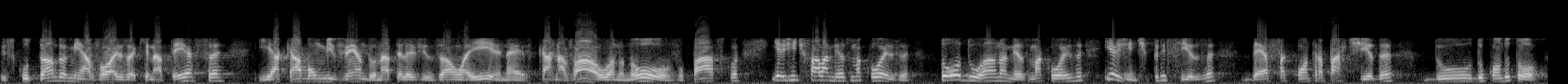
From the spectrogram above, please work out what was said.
escutando a minha voz aqui na terça e acabam me vendo na televisão aí, né, Carnaval, Ano Novo, Páscoa, e a gente fala a mesma coisa. Todo ano a mesma coisa e a gente precisa dessa contrapartida do, do condutor.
